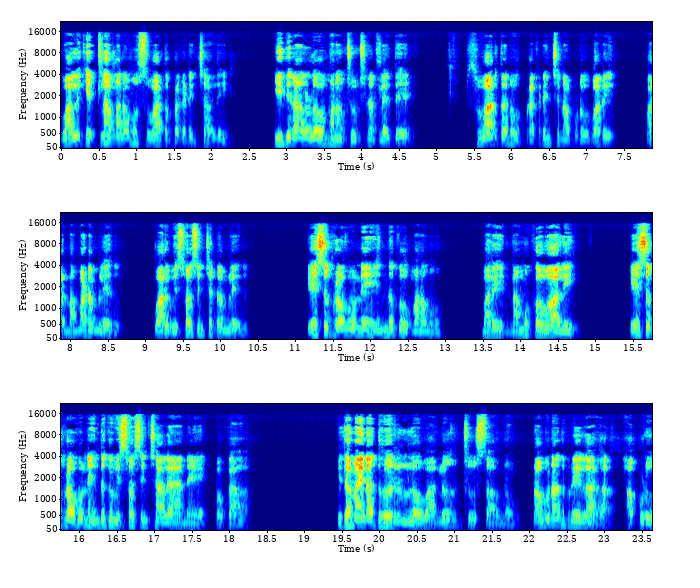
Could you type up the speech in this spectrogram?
వాళ్ళకి ఎట్లా మనము సువార్త ప్రకటించాలి? ఈ దినాలలో మనం చూసినట్లయితే సువార్తను ప్రకటించినప్పుడు వారి వారు నమ్మడం లేదు. వారు విశ్వసించటం లేదు. యేసు ప్రభువుని ఎందుకు మనము మరి నమ్ముకోవాలి? యేసు ప్రభువుని ఎందుకు విశ్వసించాలి అనే ఒక విధమైన ధోరణిలో వాళ్ళు చూస్తా ఉన్నారు. ప్రభునాథ్ ప్రియులారా అప్పుడు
